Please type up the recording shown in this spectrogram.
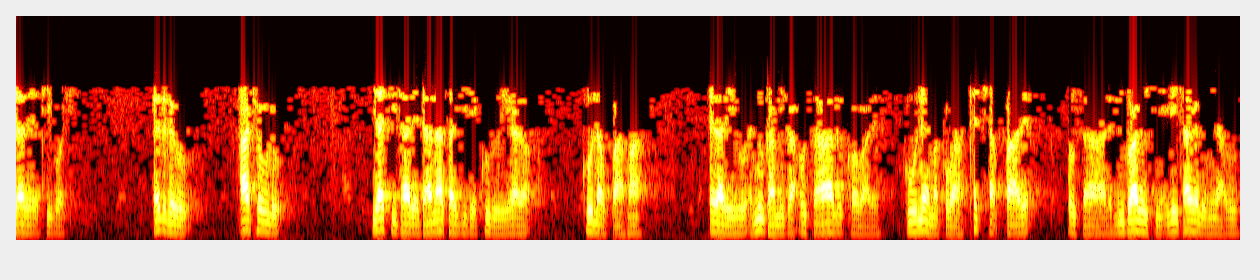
ရတဲ့အထိပေါ်လေအဲ့ဒါလိုအားထုတ်လို့ရရှိထားတဲ့ဒါနစာကြည့်တဲ့ကုသိုလ်တွေကတော့ကိုယ်နောက်ပါမှာအဲ့ဒါတွေကိုအနုကာမိကဥစ္စာလို့ခေါ်ပါတယ်ကိုယ်နဲ့မကွာထက်ချက်ပါတဲ့ဥစ္စာတဲ့လူသွားလို့ရှိရင်အရေးထားခဲ့လို့မရဘူး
